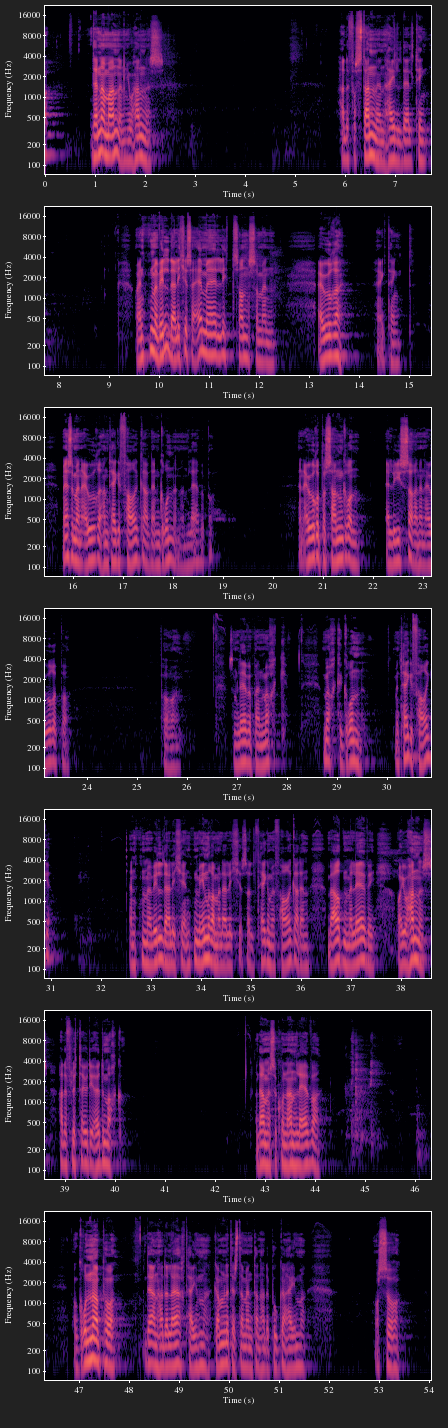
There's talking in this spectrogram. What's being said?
denne mannen, Johannes, hadde forstand en hel del ting. Og Enten vi vil det eller ikke, så er vi litt sånn som en aure, har jeg tenkt. Vi er som en aure. Han tar farge av den grunnen han lever på. En aure på sandgrunn er lysere enn en aure på, på, som lever på en mørk, mørk grunn. Vi tar farge. Enten vi vil det eller ikke, enten vi innrømmer det eller ikke, så tar vi farge av den verden vi lever i. Og Johannes hadde flytta ut i ødemarka. Og Dermed så kunne han leve og grunna på det han hadde lært hjemme. Gamle testamentet han hadde pugga hjemme. Og så,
